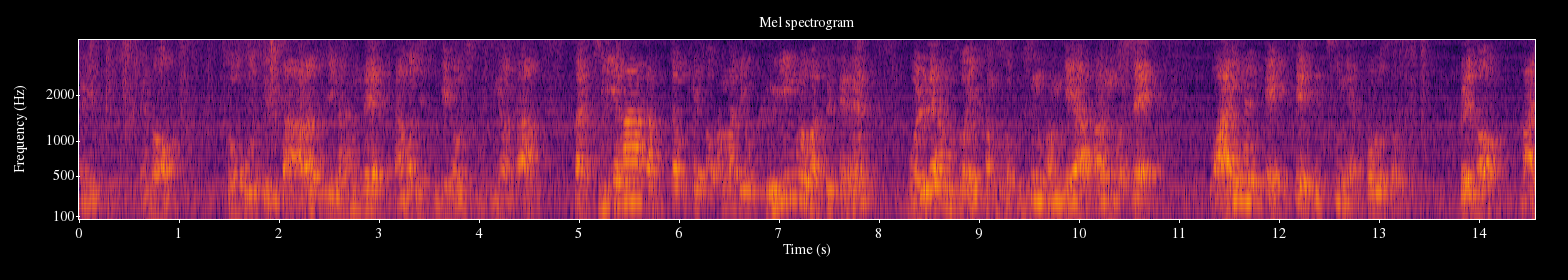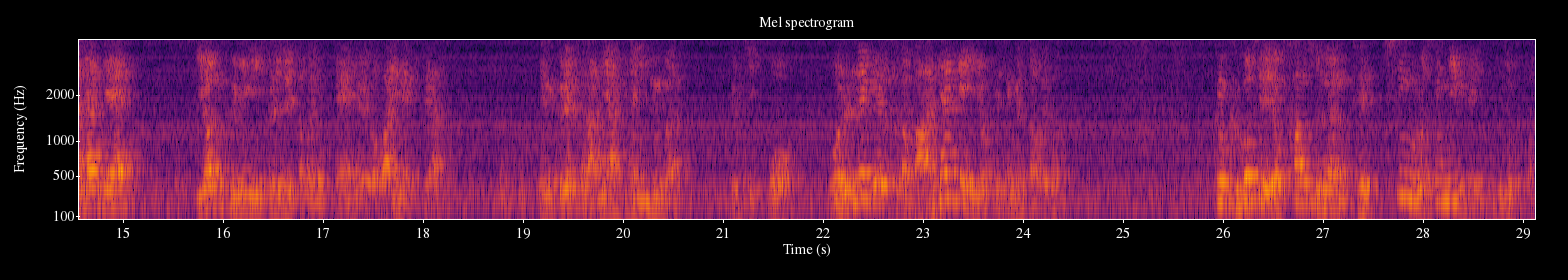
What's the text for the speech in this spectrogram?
알겠지? 그래서 저것도 일단 알아두기는 한데 나머지 두 개가 훨씬 중요하다. 자, 기하학적 해석 한마디로 그림으로 봤을 때는 원래 함수와 역함수가 무슨 관계야? 라는 건데 y는 x의 대칭이야 서로 서로. 그래서 만약에 이런 그림이 그려져 있다고 해볼게. 여기가 y는 x야. 얘는 그래프는 아니야. 그냥 있는 거야. 이렇게 있고 원래 그래프가 만약에 이렇게 생겼다고 해봐. 그럼 그것의 역함수는 대칭으로 생기게 돼 있어 무조건.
